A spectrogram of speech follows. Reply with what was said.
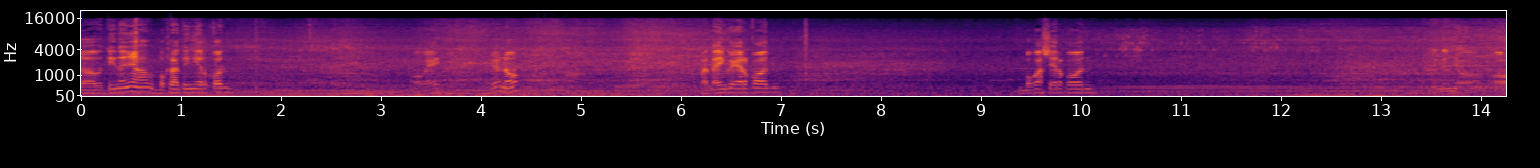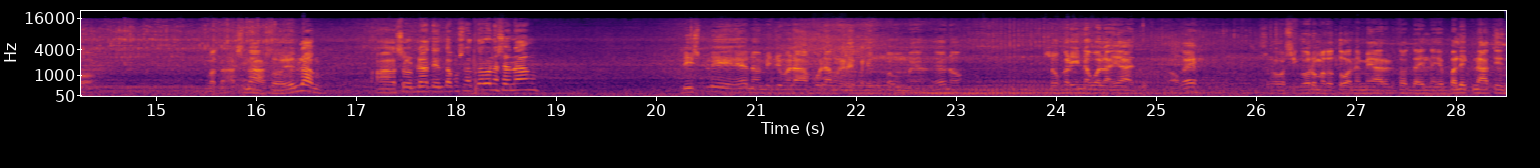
So tingnan nyo ha, buksan natin aircon. Okay. Yun no. Patayin ko yung aircon. Bukas aircon. Tingnan nyo. Oh. Mataas na. So yun lang. Ah, solve natin. Tapos na siya ng display. Ayan o, medyo malabo lang. Nalipin ko pa mamaya. Ayan o. So kanina wala yan. Okay. So siguro matutuwa na may-ari nito dahil naibalik natin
